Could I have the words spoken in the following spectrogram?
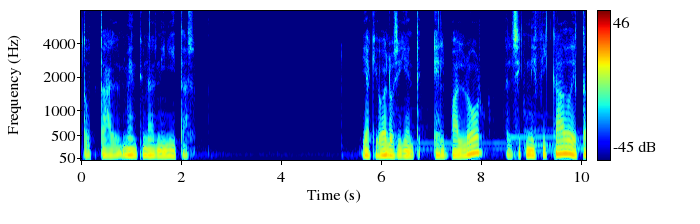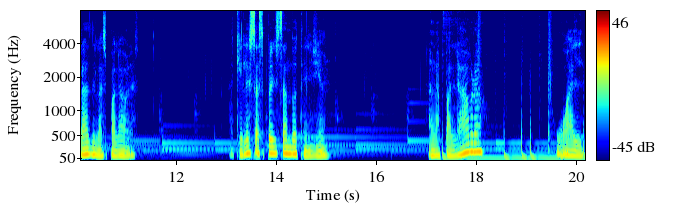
totalmente unas niñitas. Y aquí va lo siguiente, el valor el significado detrás de las palabras. ¿A qué le estás prestando atención? ¿A la palabra o al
